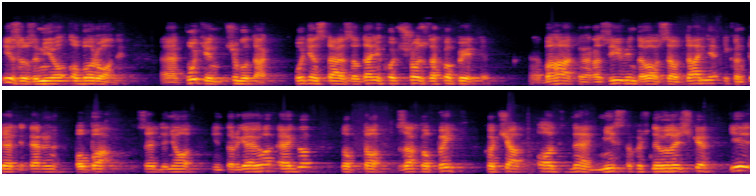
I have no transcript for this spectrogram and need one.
і зрозуміло оборони. Е, Путін чому так? Путін ставив завдання, хоч щось захопити. Багато разів він давав завдання і конкретні терміни по Бахмуту. Це для нього інтер'єго его, тобто захопить хоча б одне місто, хоч невеличке, і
